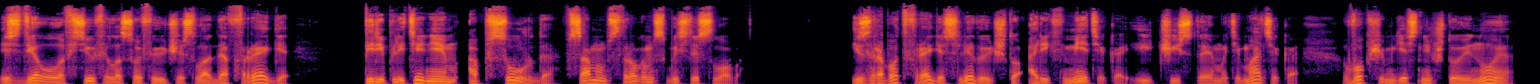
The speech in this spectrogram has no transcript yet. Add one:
сделала всю философию числа до Фреге переплетением абсурда в самом строгом смысле слова. Из работ Фреге следует, что арифметика и чистая математика в общем есть не что иное,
